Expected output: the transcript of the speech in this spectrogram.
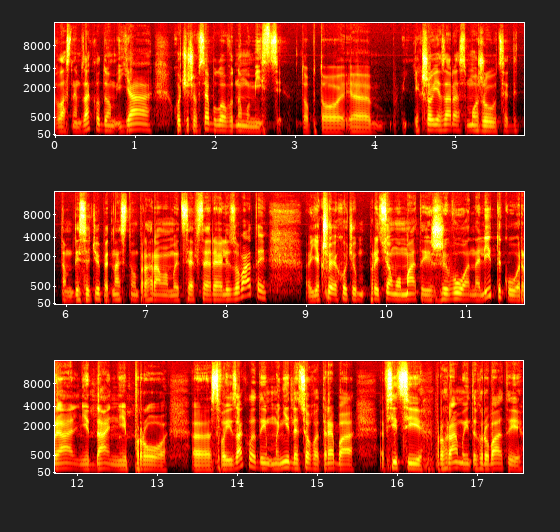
власним закладом, я хочу, щоб все було в одному місці. Тобто, е, якщо я зараз можу це там 10-15 програмами це все реалізувати, якщо я хочу при цьому мати живу аналітику, реальні дані про е, свої заклади, мені для цього треба всі ці програми інтегрувати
